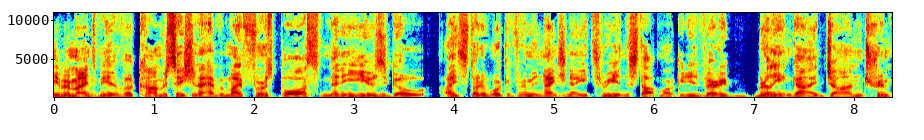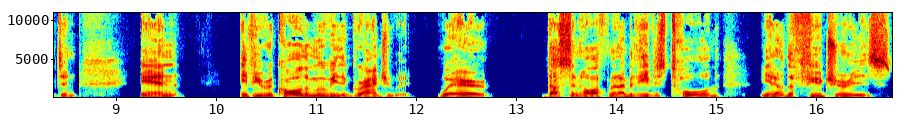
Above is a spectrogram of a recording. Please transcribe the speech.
it reminds me of a conversation I had with my first boss many years ago. I started working for him in 1993 in the stock market. He's a very brilliant guy, John Trimpton. And if you recall the movie The Graduate, where Dustin Hoffman, I believe, is told, you know, the future is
